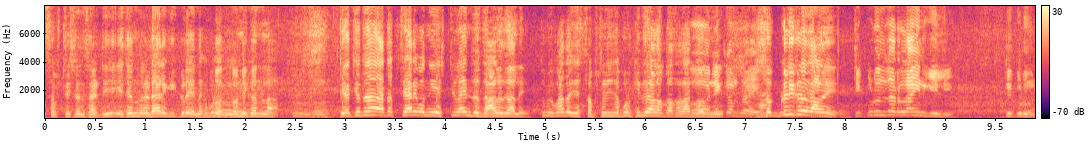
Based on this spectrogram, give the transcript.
सबस्टेशनसाठी. याच्यानंतर डायरेक्ट इकडे ना पुढे लोणीकंदला त्याच्यात आता चार पण एस टी लाईनचं जाळं झालंय. तुम्ही पाहता सबस्टेशनच्या पुढे किती जाळ होता हो, निकम साहेब. सगळीकडे जाळ आहे. तिकडून जर लाईन गेली तिकडून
